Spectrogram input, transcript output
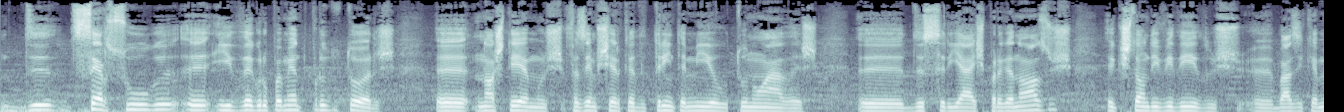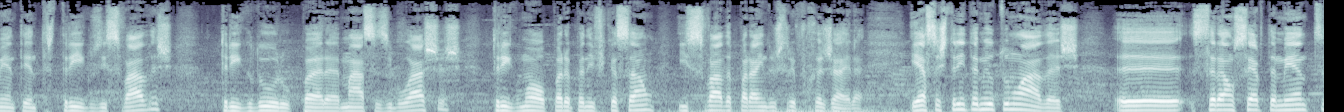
de, de e de agrupamento de produtores, nós temos, fazemos cerca de 30 mil toneladas eh, de cereais parganosos, eh, que estão divididos basicamente entre trigos e cevadas, trigo duro para massas e bolachas, trigo mole para panificação e cevada para a indústria forrageira. E essas 30 mil toneladas serão certamente,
